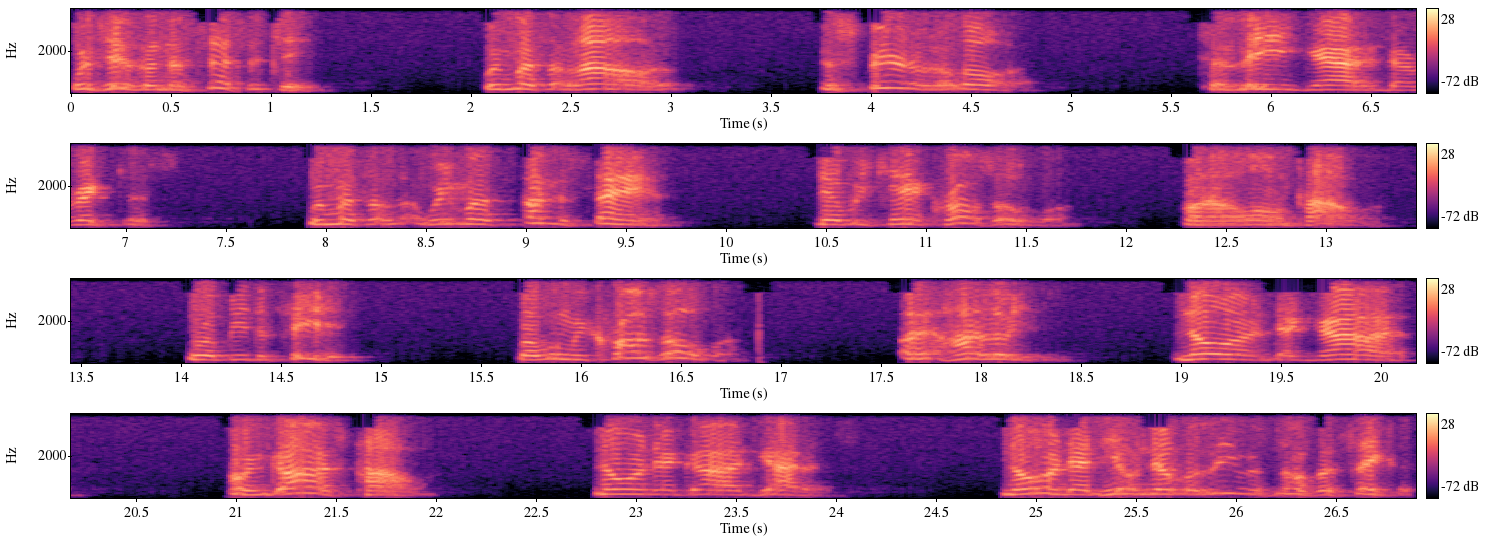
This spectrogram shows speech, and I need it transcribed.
which is a necessity, we must allow the Spirit of the Lord to lead, guide, and direct us. We must, we must understand that we can't cross over on our own power. We'll be defeated. But when we cross over, uh, hallelujah, knowing that God, on God's power, knowing that God got us, knowing that he'll never leave us nor forsake us.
